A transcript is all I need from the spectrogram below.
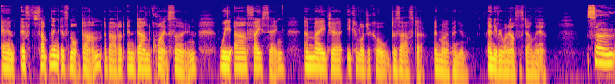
And if something is not done about it and done quite soon, we are facing a major ecological disaster, in my opinion, and everyone else is down there. So,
